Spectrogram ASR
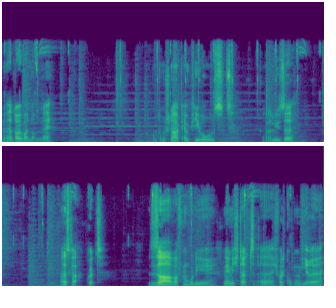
er übernommen, ne? Und Umschlag, MP Boost, Analyse. Alles klar, gut. So, Waffenmodi nenne ich das. Äh, ich wollte gucken, ihre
